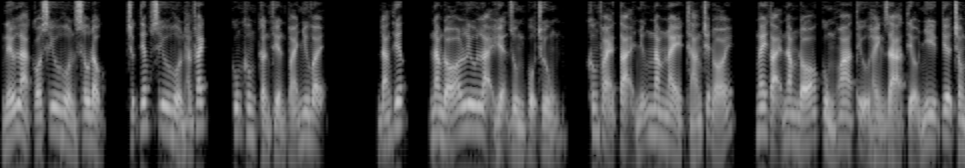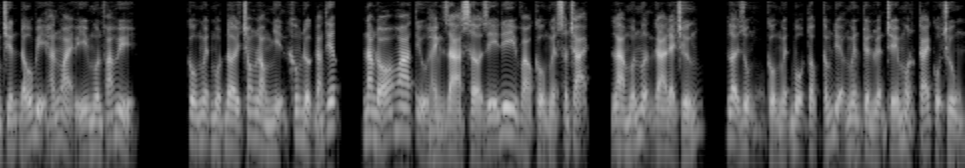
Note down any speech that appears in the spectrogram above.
Nếu là có siêu hồn sâu độc, trực tiếp siêu hồn hắn phách, cũng không cần phiền toái như vậy. Đáng tiếc, năm đó lưu lại hiện dùng cổ trùng, không phải tại những năm này tháng chết đói, ngay tại năm đó cùng hoa tiểu hành giả tiểu nhi kia trong chiến đấu bị hắn ngoại ý muốn phá hủy cầu nguyện một đời trong lòng nhịn không được đáng tiếc, năm đó hoa tiểu hành giả sở dĩ đi vào cầu nguyện sơn trại là muốn mượn gà đẻ trứng, lợi dụng cầu nguyện bộ tộc cấm địa nguyên tuyển luyện chế một cái cổ trùng.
